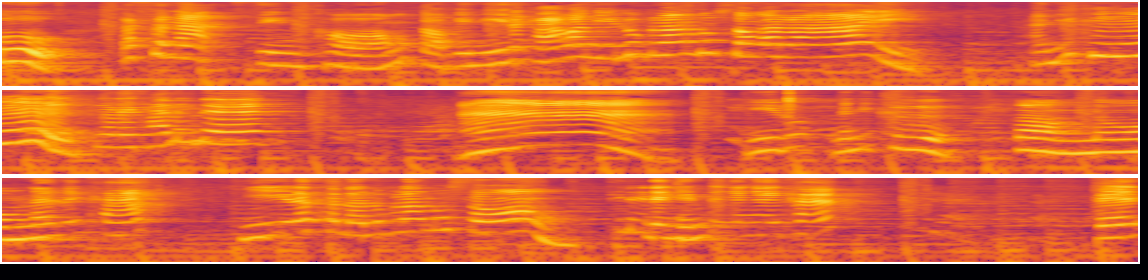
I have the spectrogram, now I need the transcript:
ดูลักษณะสิ่งของต่อไปนี้นะคะ ว่ามีรูปร่างรูปทรงอะไร อันนี้คือคืออะไรคะเด็กๆ อ่า มีรูปนั่นนี่คือกล่องนมได้ไหมคะ มีลักษณะรูปร่างรูปทรง ที่เด็กๆเห็นเป็นยังไงคะ เป็น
